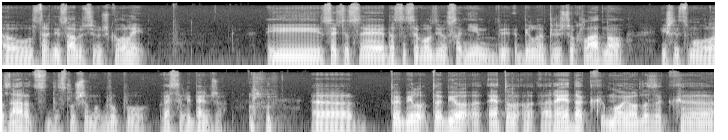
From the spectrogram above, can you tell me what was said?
u srednjoj saobraćajnoj školi I sećam se da sam se vozio sa njim. Bilo je prilično hladno. Išli smo u Lazarac da slušamo grupu Veseli Benđo. E, to je bilo to je bio eto redak moj odlazak e,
